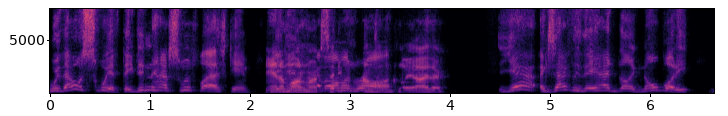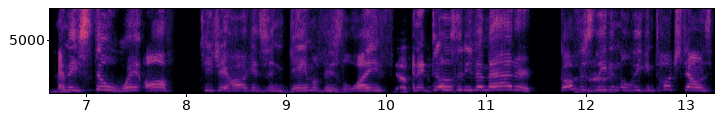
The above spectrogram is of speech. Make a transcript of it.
without Swift. They didn't have Swift last game. And Amon-Ra didn't play either. Yeah, exactly. They had like nobody, mm-hmm. and they still went off TJ Hockenson game of his life, yep. and it doesn't even matter. Goff is leading the league in touchdowns,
